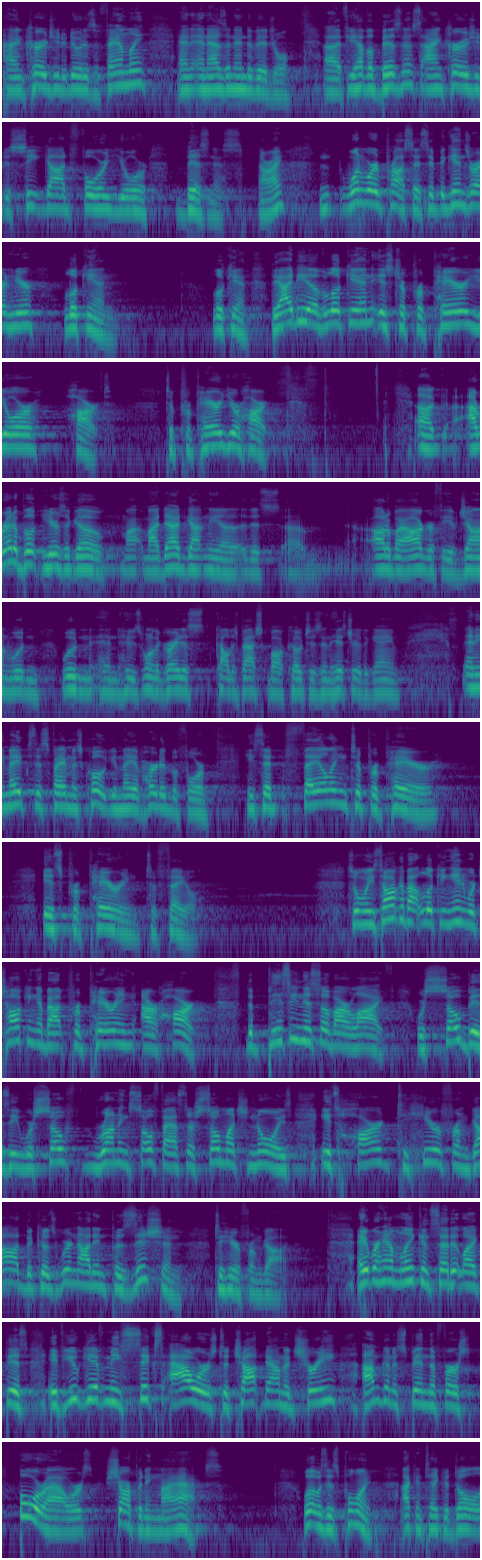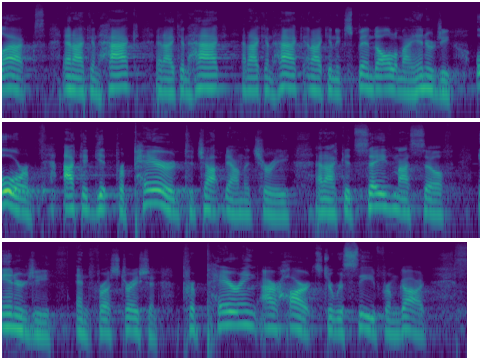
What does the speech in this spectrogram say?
I encourage you to do it as a family and, and as an individual. Uh, if you have a business, I encourage you to seek God for your business. All right? One word process. It begins right here look in. Look in. The idea of look in is to prepare your heart. To prepare your heart. Uh, I read a book years ago. My, my dad got me a, this um, autobiography of John Wooden, Wooden, and who's one of the greatest college basketball coaches in the history of the game. And he makes this famous quote. You may have heard it before. He said, Failing to prepare is preparing to fail. So when we talk about looking in, we're talking about preparing our heart. The busyness of our life. We're so busy, we're so running so fast, there's so much noise. It's hard to hear from God because we're not in position to hear from God. Abraham Lincoln said it like this If you give me six hours to chop down a tree, I'm going to spend the first four hours sharpening my axe. What was his point? I can take a dull axe and I can hack and I can hack and I can hack and I can expend all of my energy. Or I could get prepared to chop down the tree and I could save myself energy and frustration. Preparing our hearts to receive from God.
